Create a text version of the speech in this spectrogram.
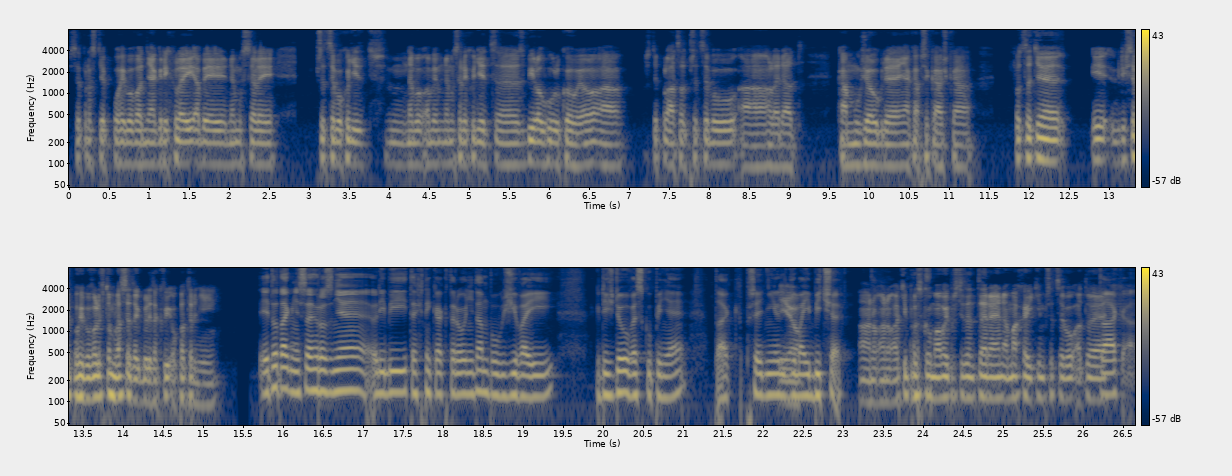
se prostě pohybovat nějak rychleji, aby nemuseli před sebou chodit, nebo aby nemuseli chodit eh, s bílou hůlkou, jo, a prostě plácat před sebou a hledat, kam můžou, kde je nějaká překážka. V podstatě, i když se pohybovali v tom lese, tak byli takový opatrní. Je to tak, mně se hrozně líbí technika, kterou oni tam používají, když jdou ve skupině, tak přední lidi jo. mají biče. Ano, ano, a ti proskoumávají prostě ten terén a machají tím před sebou a to je... Tak, a,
